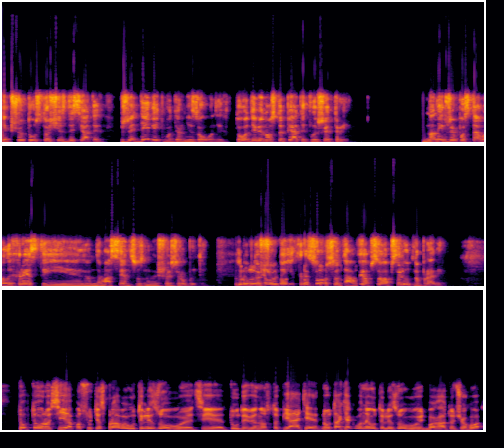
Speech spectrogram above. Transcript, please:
Якщо ту 160-х вже 9 модернізованих, то 95-х лише 3. На них вже поставили хрест і нема сенсу з ними щось робити. Зрозуміло. Тобто, що Тобто- їх ресурсу, да, ви абсо- абсолютно праві. Тобто Росія по суті справи утилізовує ці ту 95 ну так як вони утилізовують багато чого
